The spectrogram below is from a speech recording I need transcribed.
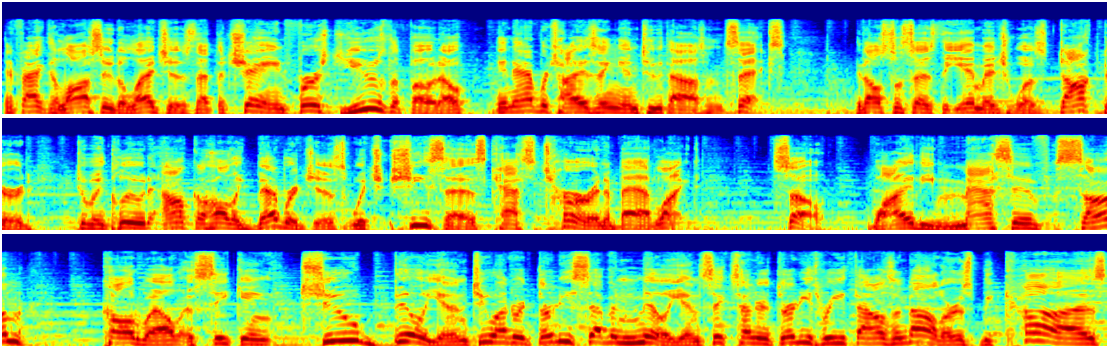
In fact, the lawsuit alleges that the chain first used the photo in advertising in 2006. It also says the image was doctored to include alcoholic beverages, which she says casts her in a bad light. So, why the massive sum? Caldwell is seeking $2,237,633,000 because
